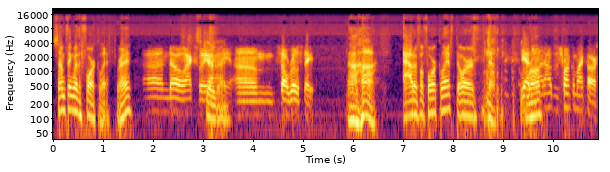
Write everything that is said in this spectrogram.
something with a forklift, right? Uh, no, actually, Security I um, sell real estate. Uh huh. Out of a forklift or no? Yeah, Wrong. right out of the trunk of my car.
